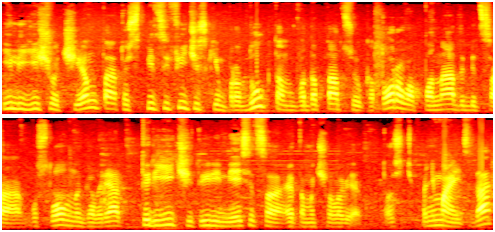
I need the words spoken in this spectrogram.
или еще чем-то, то есть специфическим продуктом, в адаптацию которого понадобится, условно говоря, 3-4 месяца этому человеку. То есть, понимаете, да?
